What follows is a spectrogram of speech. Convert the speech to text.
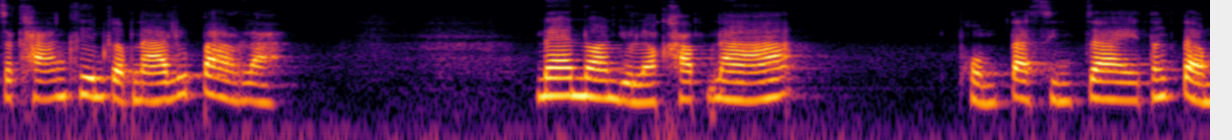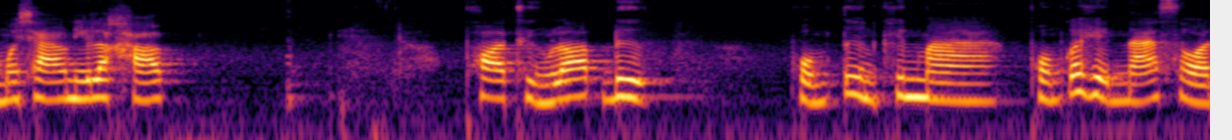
จะค้างคืนกับน้าหรือเปล่าล่ะ แน่นอนอยู่แล้วครับน้า ผมตัดสินใจตั้งแต่เมื่อเช้านี้แล้วครับ พอถึงรอบดึก ผมตื่นขึ้นมา ผมก็เห็นน้าสอน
